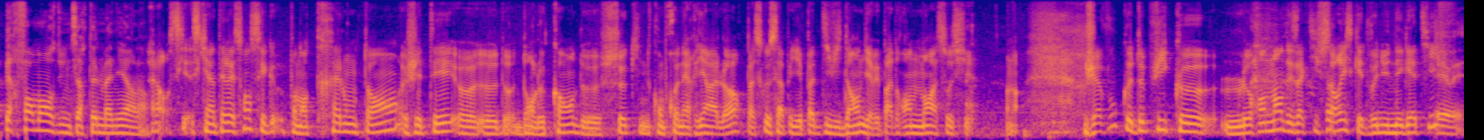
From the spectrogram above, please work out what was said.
performance d'une certaine manière là. Alors, ce qui, est intéressant, c'est que pendant très longtemps, j'étais euh, dans le camp de ceux qui ne comprenaient rien à l'or parce que ça payait pas de dividendes, il n'y avait pas de rendement associé. J'avoue que depuis que le rendement des actifs sans risque est devenu négatif, Eh.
